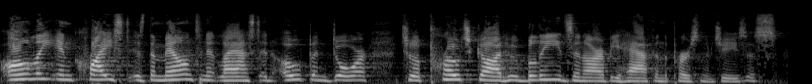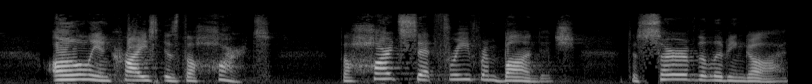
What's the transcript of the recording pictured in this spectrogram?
Only in Christ is the mountain at last an open door to approach God who bleeds in our behalf in the person of Jesus. Only in Christ is the heart, the heart set free from bondage to serve the living God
